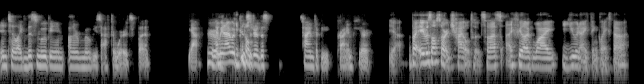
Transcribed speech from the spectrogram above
into like this movie and other movies afterwards but yeah. I mean i would consider this time to be prime here. Yeah but it was also our childhood so that's i feel like why you and i think like that.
